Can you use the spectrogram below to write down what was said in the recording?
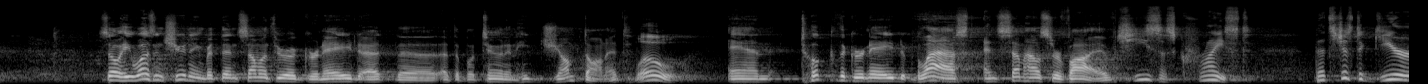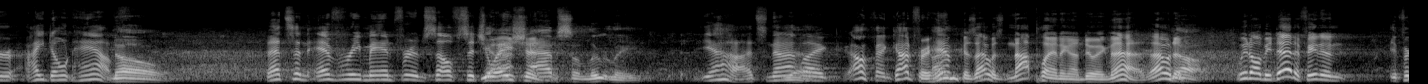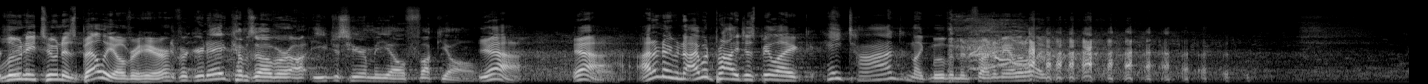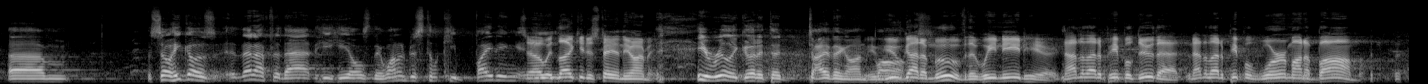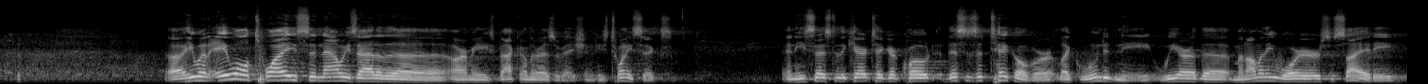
So he wasn't shooting, but then someone threw a grenade at the, at the platoon, and he jumped on it Whoa. and took the grenade blast and somehow survived. Jesus Christ. That's just a gear I don't have. No. That's an every man for himself Yeah, situation. absolutely. Yeah, it's not Yeah. like, oh, thank God for him, because I was not planning on doing that. That would have, No. we'd all be dead if he didn't If a Looney grenade- Tune his belly over here. If a grenade comes over, uh, you just hear me yell, fuck y'all. Yeah, yeah. I don't even, I would probably just be like, hey, Todd, and like move him in front of me a little. Like, So he goes, then after that, he heals. They want him to still keep fighting. and so he- we'd like you to stay in the Army. You're really good at the diving on bombs. You've got a move that we need here. Not a lot of people do that. Not a lot of people worm on a bomb. Uh, he went AWOL twice, and now he's out of the army. He's back on the reservation. He's 26. And he says to the caretaker, quote, This is a takeover, like Wounded Knee. We are the Menominee Warrior Society.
